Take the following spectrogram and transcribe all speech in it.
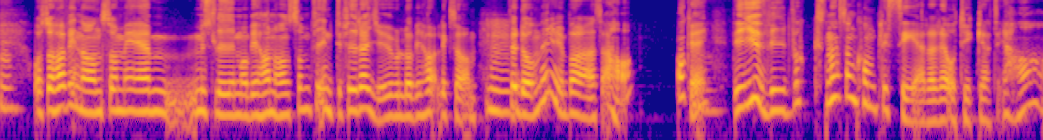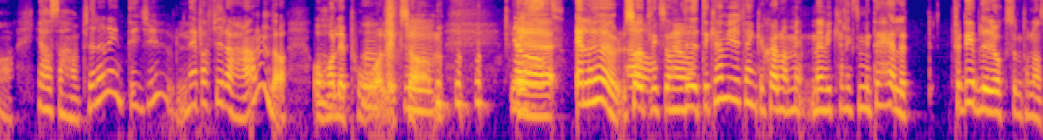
mm. Och så har vi någon som är muslim och vi har någon som inte firar jul och vi har liksom, mm. för dem är det ju bara så, jaha, okej. Okay. Mm. Det är ju vi vuxna som komplicerar det och tycker att jaha, ja, så han firar inte jul, nej vad firar han då? Och mm. håller på mm. liksom. eh, eller hur? Så ja, att liksom, ja. lite kan vi ju tänka själva men, men vi kan liksom inte heller för det blir också på något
